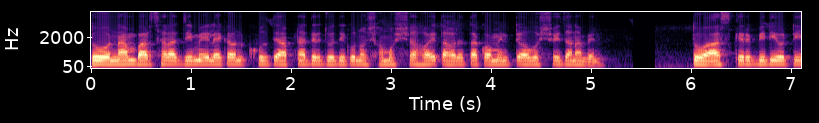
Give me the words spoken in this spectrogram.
তো নাম্বার ছাড়া জিমেইল অ্যাকাউন্ট খুলতে আপনাদের যদি কোনো সমস্যা হয়, তাহলে তা কমেন্টে অবশ্যই জানাবেন। তো আজকের ভিডিওটি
